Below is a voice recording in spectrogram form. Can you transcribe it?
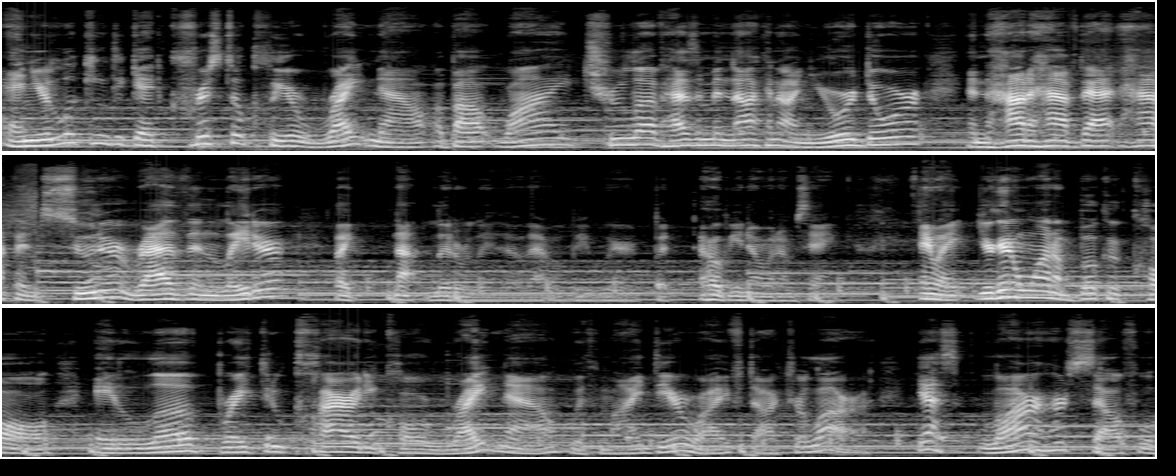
and you're looking to get crystal clear right now about why true love hasn't been knocking on your door and how to have that happen sooner rather than later, like not literally though, that would be weird, but I hope you know what I'm saying. Anyway, you're going to want to book a call, a love breakthrough clarity call right now with my dear wife, Dr. Lara. Yes, Lara herself will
